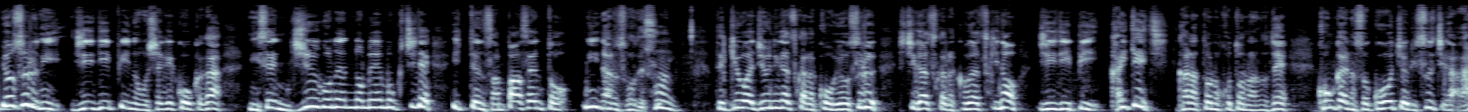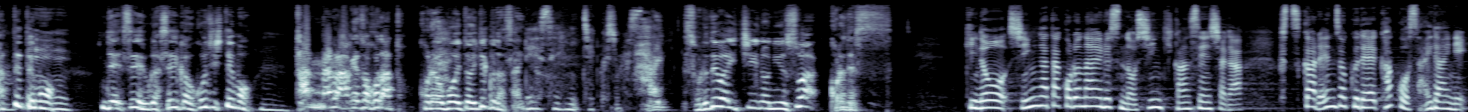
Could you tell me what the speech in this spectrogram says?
要するに GDP の押し上げ効果が2015年の名目値で1.3%になるそうです、はい、適用は12月から公表する7月から9月期の GDP 改定値からとのことなので今回の速報値より数値が上がってても、えーで、政府が成果を誇示しても、うん、単なる上げ底だと。これ覚えておいてください。冷静にチェックします。はい。それでは1位のニュースはこれです。昨日、新型コロナウイルスの新規感染者が2日連続で過去最大に、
